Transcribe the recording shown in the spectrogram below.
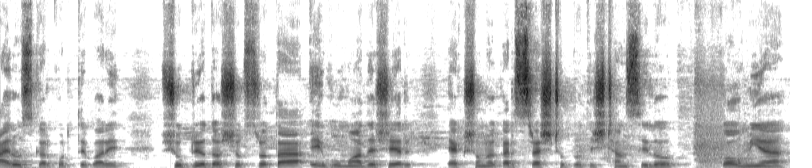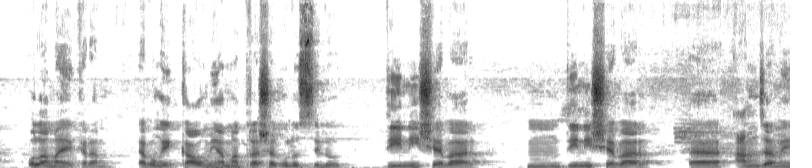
আয় রোজগার করতে পারে। সুপ্রিয় দর্শক শ্রোতা, এই উপমহাদেশের এক সময়কার শ্রেষ্ঠ প্রতিষ্ঠান ছিল কৌমিয়া ওলামা একরাম এবং এই কাউমিয়া মাদ্রাসাগুলো ছিল দিনই সেবার দিনী সেবার আঞ্জামে,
